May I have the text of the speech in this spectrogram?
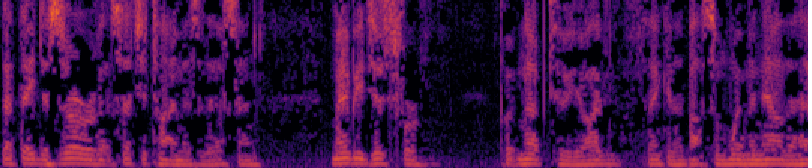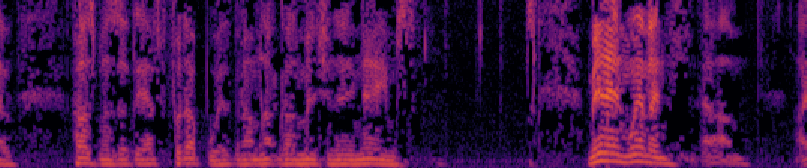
that they deserve at such a time as this, and maybe just for putting up to you. I'm thinking about some women now that have husbands that they have to put up with, but I'm not going to mention any names. Men and women, um, I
